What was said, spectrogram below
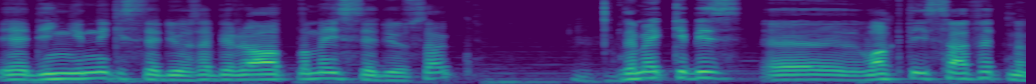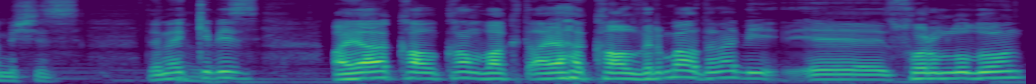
e, dinginlik hissediyorsak, bir rahatlama hissediyorsak Demek ki biz e, vakti israf etmemişiz. Demek ki biz ayağa kalkan vakti ayağa kaldırma adına bir e, sorumluluğun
